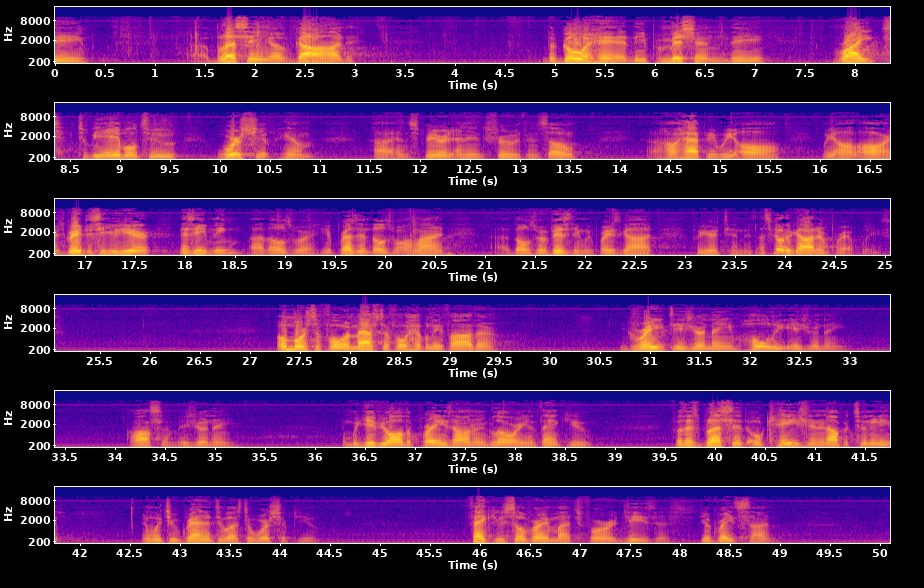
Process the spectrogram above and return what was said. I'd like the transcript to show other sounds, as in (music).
the uh, blessing of God, the go ahead, the permission, the right to be able to worship Him uh, in spirit and in truth. And so, uh, how happy we all we all are. It's great to see you here this evening. Uh, those who are here present, those who are online, uh, those who are visiting, we praise God for your attendance. Let's go to God in prayer, please. O merciful and masterful Heavenly Father, great is your name, holy is your name, awesome is your name. And we give you all the praise, honor, and glory, and thank you for this blessed occasion and opportunity in which you've granted to us to worship you. Thank you so very much for Jesus, your great Son,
